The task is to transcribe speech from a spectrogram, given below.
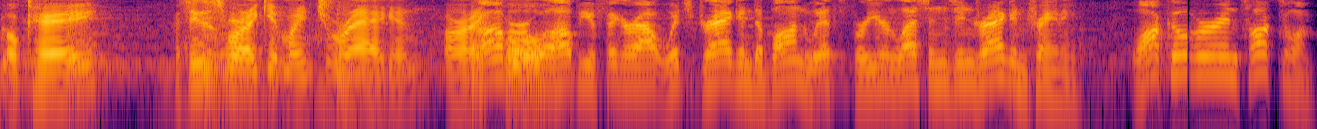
Okay. I think this is where I get my dragon. Alright, Robber cool. will help you figure out which dragon to bond with for your lessons in dragon training. Walk over and talk to him.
